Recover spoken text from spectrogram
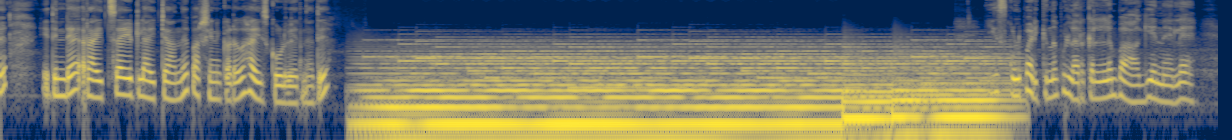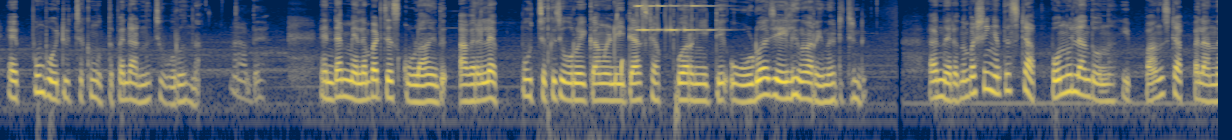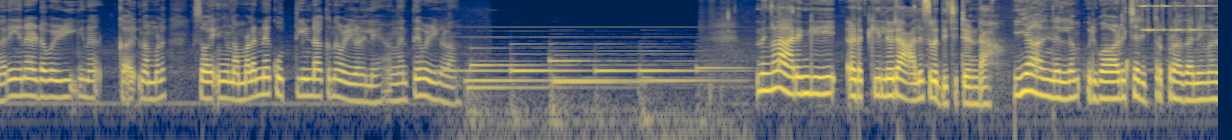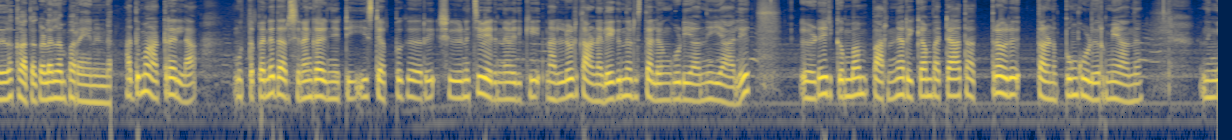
ഇതിന്റെ റൈറ്റ് സൈഡിലായിട്ടാണ് പറശ്ശിനിക്കടവ് ഹൈസ്കൂൾ വരുന്നത്. ഈ സ്കൂളിൽ പഠിക്കുന്ന പിള്ളേർക്കെല്ലാം ഭാഗ്യം തന്നെ അല്ലേ? എപ്പം പോയിട്ട് ഉച്ചയ്ക്ക് മുത്തപ്പന്റെ അവിടുന്ന് ചോറ് തിന്നാം. അതെ. എന്റെ അമ്മയെല്ലാം പഠിച്ച സ്കൂളാണിത് അവരെല്ലാം എപ്പോൾ ഉച്ചയ്ക്ക് ചോറ് വയ്ക്കാൻ വേണ്ടിയിട്ട് ആ സ്റ്റെപ്പ് ഇറങ്ങിയിട്ട് ഓടുക ജയിലിൽ എന്ന് പറയുന്നത് കേട്ടിട്ടുണ്ട്. അന്നേരമൊന്നും പക്ഷേ ഇങ്ങനത്തെ സ്റ്റെപ്പൊന്നും ഇല്ലാന്ന് തോന്നുന്നു. ഇപ്പം സ്റ്റെപ്പല്ല. അന്നേരം ഇങ്ങനെ ഇടവഴി ഇങ്ങനെ നമ്മൾ സ്വയം നമ്മൾ തന്നെ കൊത്തി ഉണ്ടാക്കുന്ന വഴികളില്ലേ? അങ്ങനത്തെ വഴികളാണ് നിങ്ങൾ ആരെങ്കിലും ഈ ശ്രദ്ധിച്ചിട്ടുണ്ടോ ശ്രദ്ധിച്ചിട്ടുണ്ടാ? ഈ ആളിനെല്ലാം ഒരുപാട് ചരിത്ര പ്രാധാന്യങ്ങളുള്ള കഥകളെല്ലാം പറയാനുണ്ട്. അത് മാത്രമല്ല മുത്തപ്പന്റെ ദർശനം കഴിഞ്ഞിട്ട് ഈ സ്റ്റെപ്പ് കയറി ക്ഷീണിച്ച് വരുന്നവർക്ക് നല്ലൊരു തണലേകുന്ന ഒരു സ്ഥലവും കൂടിയാണ് ഇയാൾ ഇവിടെ ഇരിക്കുമ്പം പറഞ്ഞറിയിക്കാൻ പറ്റാത്ത അത്ര ഒരു തണുപ്പും കുളിർമയാണ്.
